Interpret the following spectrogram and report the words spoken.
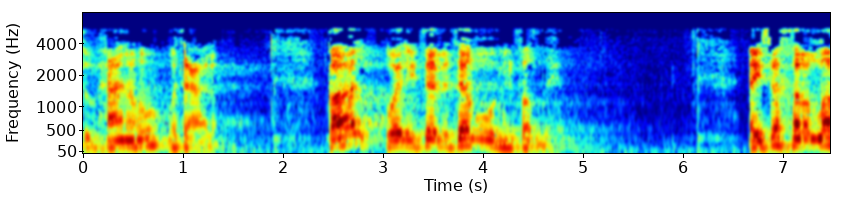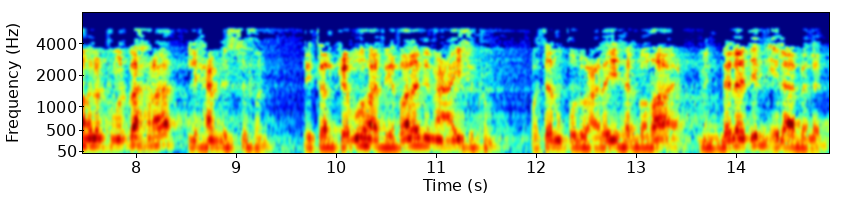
سبحانه وتعالى. قال ولتبتغوا من فضله. أي سخر الله لكم البحر لحمل السفن. لتركبوها في طلب معايشكم وتنقلوا عليها البضائع من بلد إلى بلد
